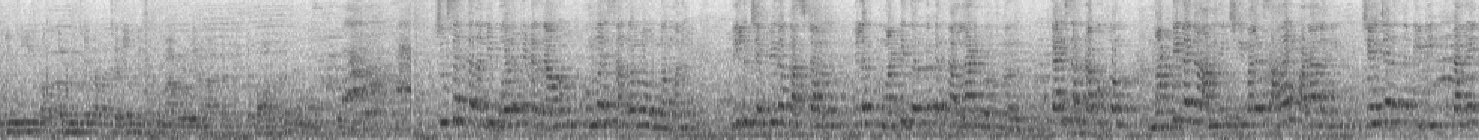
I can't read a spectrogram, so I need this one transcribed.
గురించి ప్రభుత్వం నుంచి ఏదైనా చర్యలు తీసుకుని మాకు ఏమైనా కనిపిస్తే బాగుంటుందని చూసాం కదండి బోరపేట గ్రామం కుమ్మరి సంఘంలో ఉన్నాం మనం. వీళ్ళు చెప్పిన కష్టాలు వీళ్ళకు మట్టి దొరకక తల్లాడిపోతున్నారు. కనీసం ప్రభుత్వం మట్టినైనా అందించి వాళ్ళకి సహాయపడాలని జయ జనత టీవీ ప్రత్యేక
